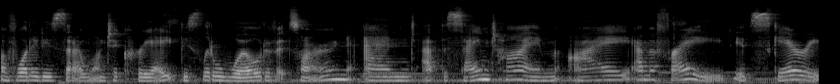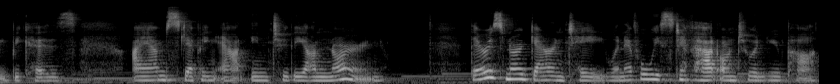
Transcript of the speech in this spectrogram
of what it is that I want to create, this little world of its own. And at the same time, I am afraid. It's scary because I am stepping out into the unknown. There is no guarantee. Whenever we step out onto a new path,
